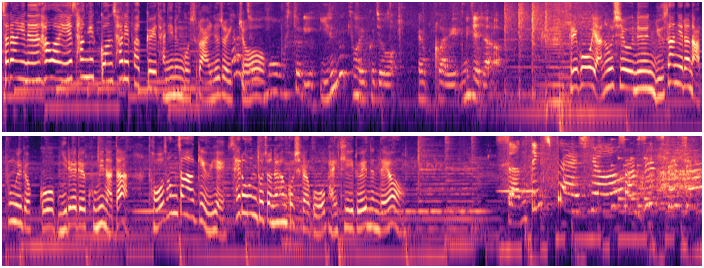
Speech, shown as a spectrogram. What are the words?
사랑이는 하와이의 상위권 사립학교에 다니는 것으로 알려져 있죠. 그리고 야노시오는 유산이란 아픔을 겪고 미래를 고민하다 더 성장하기 위해 새로운 도전을 한 것이라고 밝히기도 했는데요. Something special. Something special.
